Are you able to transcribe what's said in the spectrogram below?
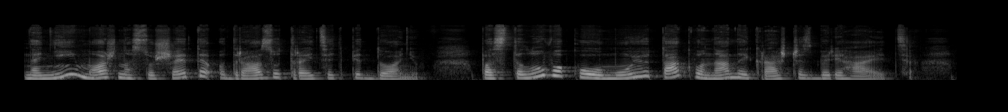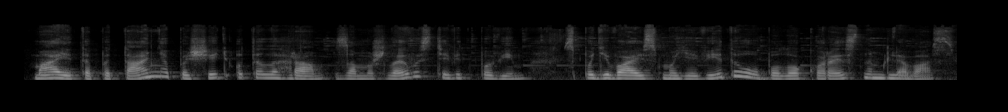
На ній можна сушити одразу 30 піддонів. Пастилу вакуумую, так вона найкраще зберігається. Маєте питання, пишіть у телеграм, за можливості відповім. Сподіваюсь, моє відео було корисним для вас.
